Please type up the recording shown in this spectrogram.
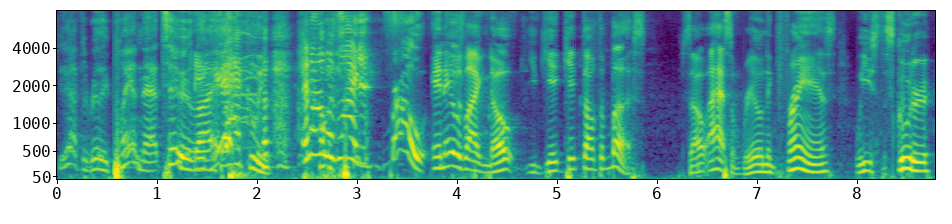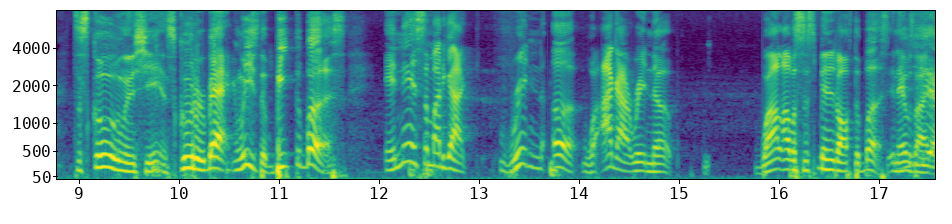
You have to really plan that too. Like, Exactly. and I was like, bro. And it was like, nope, you get kicked off the bus. So I had some real nigga friends. We used to scooter to school and shit and scooter back. And we used to beat the bus. And then somebody got written up. Well, I got written up while I was suspended off the bus. And it was like, Yo.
